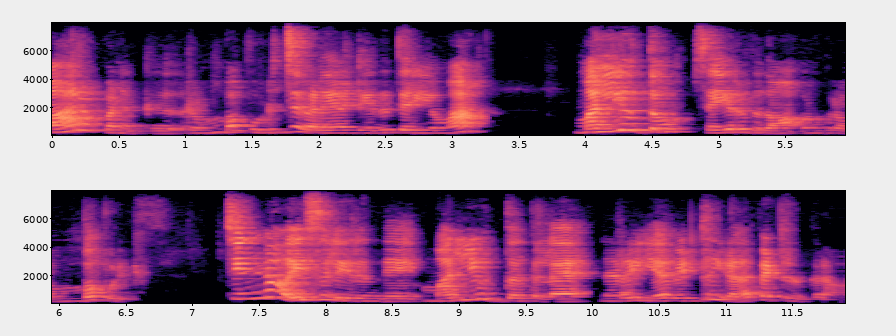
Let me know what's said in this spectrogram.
மாரப்பனுக்கு ரொம்ப பிடிச்ச விளையாட்டு எது தெரியுமா? மல்யுத்தம் செய்யறதுதான் உனக்கு ரொம்ப பிடிக்கும். சின்ன வயசுல இருந்தே மல்யுத்தத்துல நிறைய வெற்றிகளை பெற்றிருக்கிறான்.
